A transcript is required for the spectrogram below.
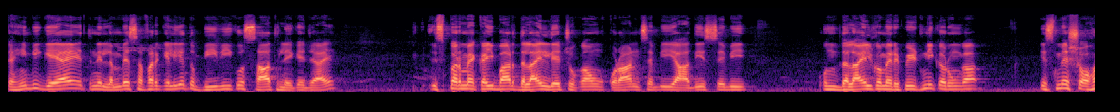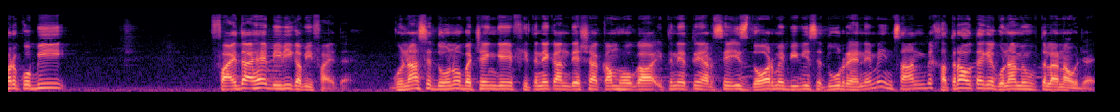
कहीं भी गया है इतने लंबे सफ़र के लिए तो बीवी को साथ लेके जाए। इस पर मैं कई बार दलाइल दे चुका हूँ, कुरान से भी या हदीस से भी। उन दलाइल को मैं रिपीट नहीं करूँगा। इसमें शोहर को भी फ़ायदा है, बीवी का भी फ़ायदा है। गुनाह से दोनों बचेंगे, फितने का अंदेशा कम होगा। इतने इतने अरसे इस दौर में बीवी से दूर रहने में इंसान में ख़तरा होता है कि गुनाह में मुबतला ना हो जाए।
